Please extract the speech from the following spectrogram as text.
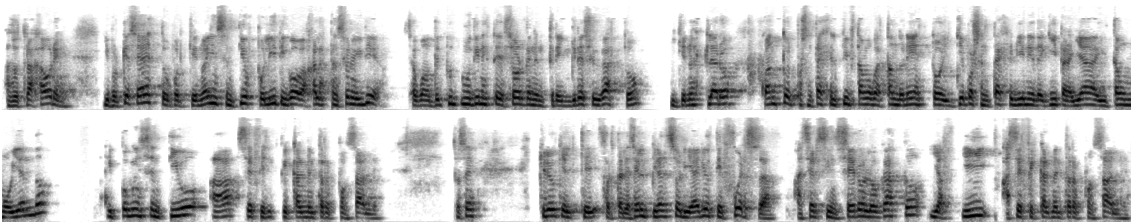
a sus trabajadores. ¿Y por qué sea esto? Porque no hay incentivos políticos a bajar las pensiones hoy día. O sea, cuando tú no tienes este desorden entre ingreso y gasto, y que no es claro cuánto el porcentaje del PIB estamos gastando en esto y qué porcentaje viene de aquí para allá y estamos moviendo, hay poco incentivo a ser fiscalmente responsable. Entonces, creo que el que fortalecer el pilar solidario te fuerza a ser sincero en los gastos y a, ser fiscalmente responsable.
